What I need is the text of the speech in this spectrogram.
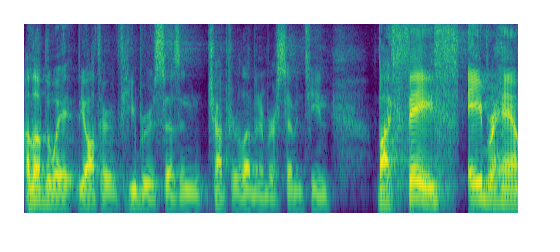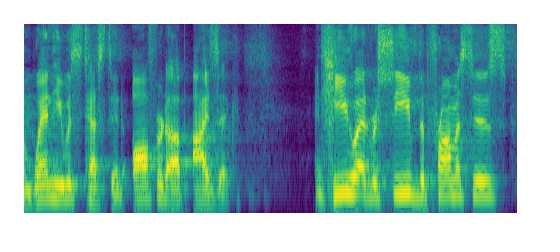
I love the way the author of Hebrews says in chapter 11 and verse 17 By faith, Abraham, when he was tested, offered up Isaac. And he who had received the promises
